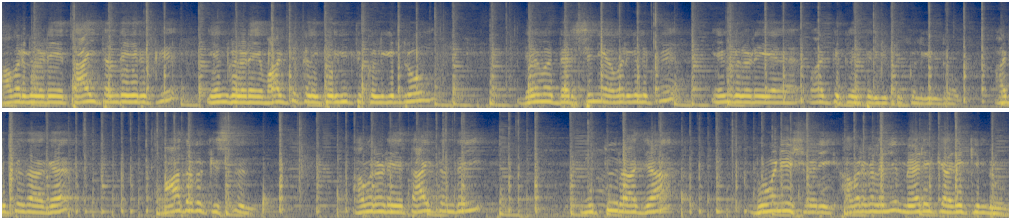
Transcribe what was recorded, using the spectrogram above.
அவர்களுடைய தாய் தந்தையருக்கு எங்களுடைய வாழ்த்துக்களை தெரிவித்துக் கொள்கின்றோம். தேவதர்ஷினி அவர்களுக்கு எங்களுடைய வாழ்த்துக்களை தெரிவித்துக் கொள்கின்றோம். அடுத்ததாக மாதவ கிருஷ்ணன் அவருடைய தாய் தந்தை முத்துராஜா புவனேஸ்வரி அவர்களையும் மேடைக்கு அழைக்கின்றோம்.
